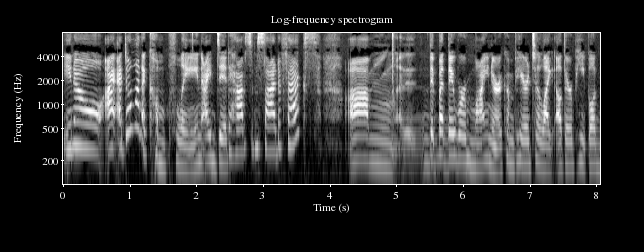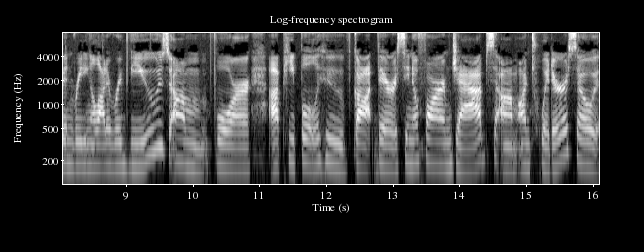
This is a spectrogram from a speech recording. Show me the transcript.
you know, I, I don't want to complain. I did have some side effects, um, th- but they were minor compared to like other people. I've been reading a lot of reviews um, for uh, people who've got their Sinopharm jabs um, on Twitter. So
